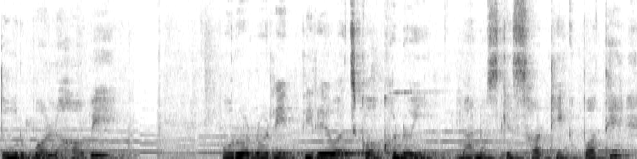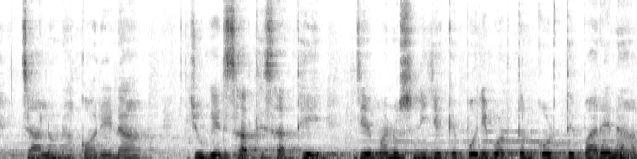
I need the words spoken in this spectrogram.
দুর্বল হবে। পুরনো রেওয়াজ কখনোই মানুষকে সঠিক পথে চালনা করে না। যুগের সাথে সাথে যে মানুষ নিজেকে পরিবর্তন করতে পারে না,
